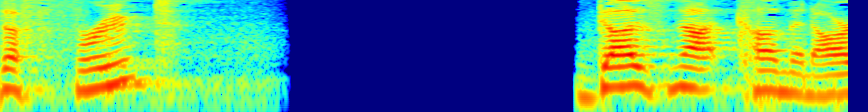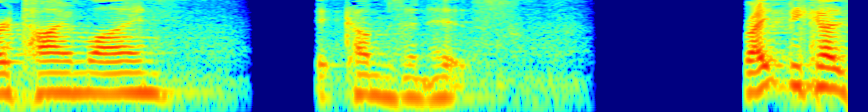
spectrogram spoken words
the fruit, does not come in our timeline, it comes in His. Right? Because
